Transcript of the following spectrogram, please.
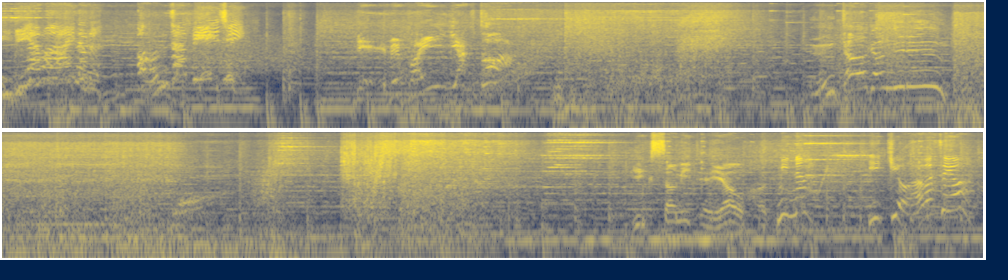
ィアムアイドルオンザビーチ。レベパインヤクトウンターガングルー。ン戦見て矢を張るみんな息を合わせよう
